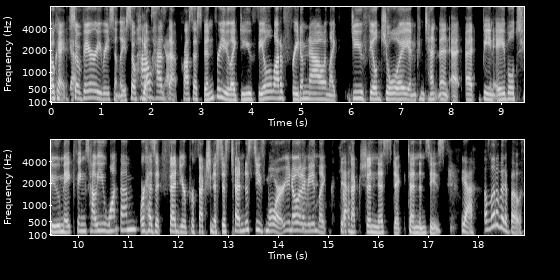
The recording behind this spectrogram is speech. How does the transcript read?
Okay. Yeah. So very recently. So how yes, has yeah. that process been for you? Like, do you feel a lot of freedom now? And like, do you feel joy and contentment at, at being able to make things how you want them? Or has it fed your perfectionist tendencies more? You know what I mean? Like yeah. perfectionistic tendencies. Yeah. A little bit of both.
